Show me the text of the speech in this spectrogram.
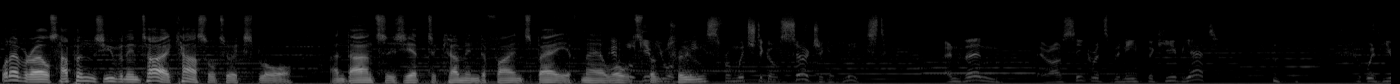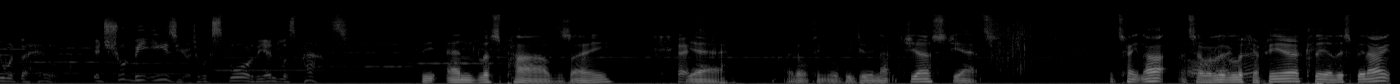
Whatever else happens, you've an entire castle to explore, and answers yet to come in Defiance Bay if Maerwald spoke you a true. base from which to go searching at least. And then, there are secrets beneath the keep yet. With you at the helm, it should be easier to explore the endless paths. The endless paths, eh? Yeah. I don't think we'll be doing that just yet. We'll take that. Let's have a little look up here. Clear this bit out.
